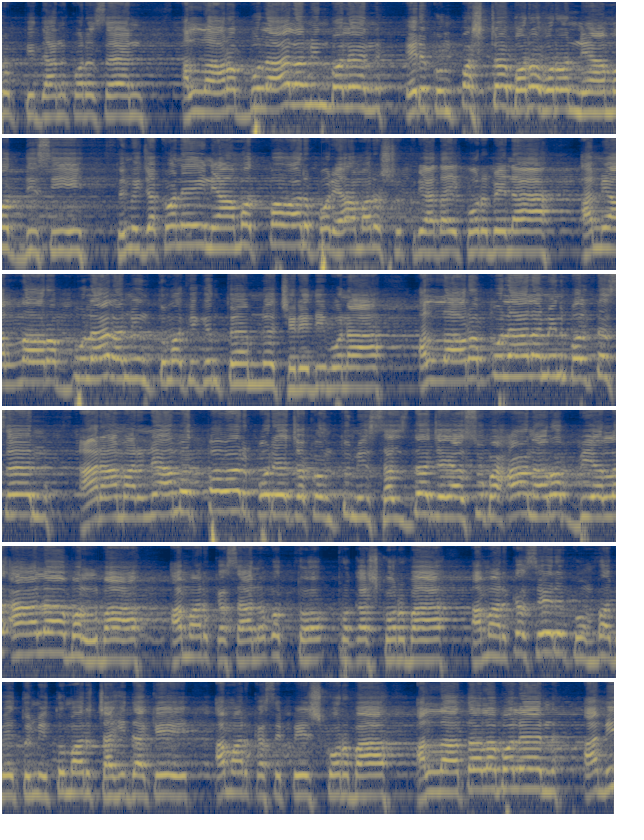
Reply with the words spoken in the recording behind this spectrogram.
শক্তি দান করেছেন। আল্লাহ রব্বুল আলমিন বলেন, এরকম পাঁচটা বড় বড় নিয়ামত দিছি। তুমি যখন এই নিয়ামত পাওয়ার পরে আমার শুক্রিয়া আদায় করবে না। আমি আল্লাহ রব্বুল আলমিন তোমাকে কিন্তু এমনি ছেড়ে দিব না। আল্লাহ রব্বুল আলামিন বলতেছেন, আর আমার নিয়ামত পাওয়ার পরে যখন তুমি সাজদা যায় সুবহান রব্বিয়াল আলা বলবা, আমার কাছে আনুগত্য প্রকাশ করবা, আমার কাছে এরকম ভাবে তুমি তোমার চাহিদাকে আমার কাছে পেশ করবা। আল্লাহ তাআলা বলেন, আমি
